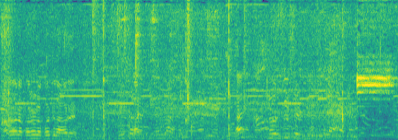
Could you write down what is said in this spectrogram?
பரவாயில்ல பரவாயில்ல பார்த்துலாம் அவரு ஒரு பீஸ் எடுத்து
